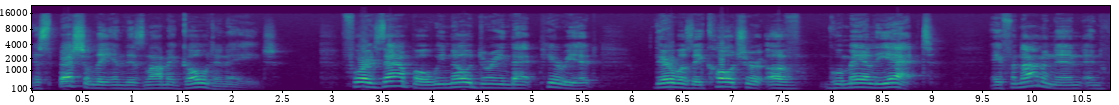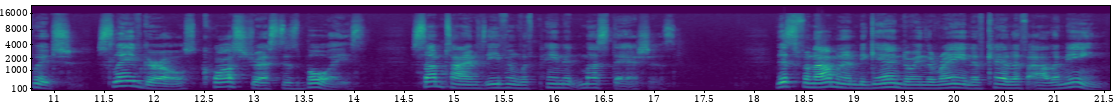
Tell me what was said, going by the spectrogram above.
especially in the Islamic Golden Age. For example, we know during that period there was a culture of Ghulamiyyat, a phenomenon in which slave girls cross-dressed as boys, sometimes even with painted mustaches. This phenomenon began during the reign of Caliph Al-Amin,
